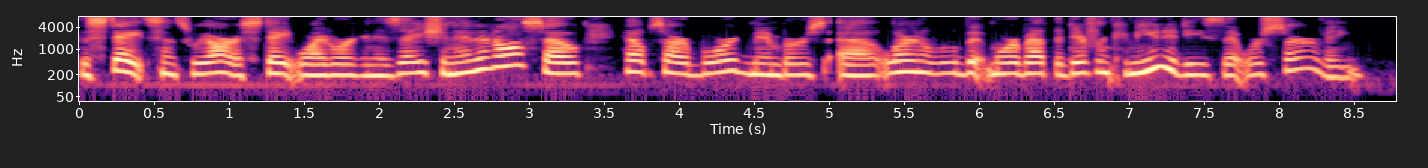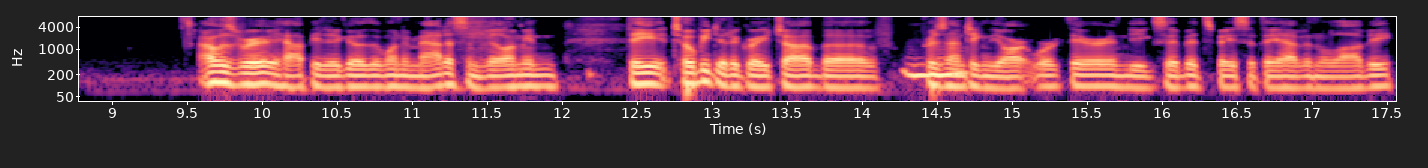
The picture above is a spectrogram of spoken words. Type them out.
the state since we are a statewide organization. And it also helps our board members uh, learn a little bit more about the different communities that we're serving. I was very happy to go to the one in Madisonville. I mean, they Toby did a great job of Mhm. presenting the artwork there in the exhibit space that they have in the lobby.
